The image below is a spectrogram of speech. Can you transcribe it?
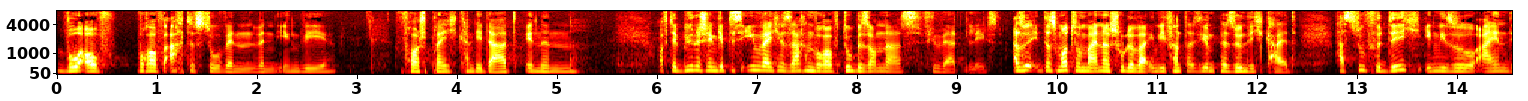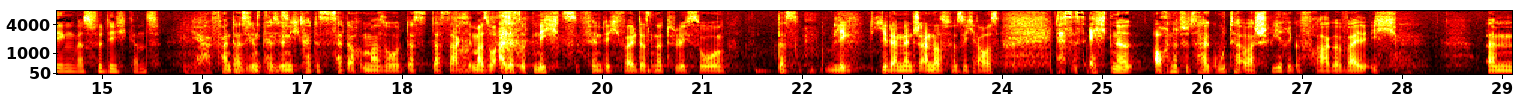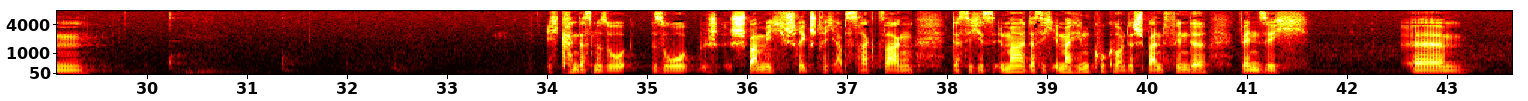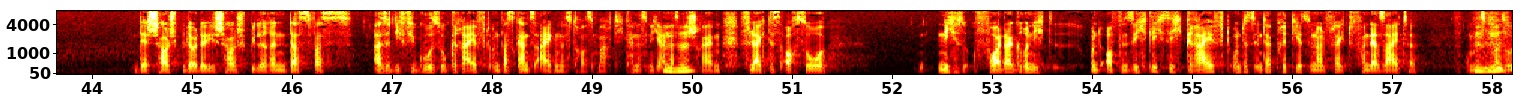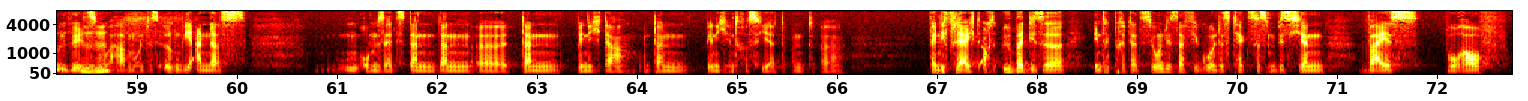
worauf, worauf achtest du, wenn, wenn irgendwie VorsprechkandidatInnen auf der Bühne stehen? Gibt es irgendwelche Sachen, worauf du besonders viel Wert legst? Also das Motto meiner Schule war irgendwie Fantasie und Persönlichkeit. Hast du für dich irgendwie so ein Ding, was für dich ganz Ja, Fantasie und Persönlichkeit das ist halt auch immer so, das, das sagt immer so alles und nichts, finde ich, weil das natürlich so, das legt jeder Mensch anders für sich aus. Das ist echt eine, auch eine total gute, aber schwierige Frage, weil ich, ähm, ich kann das nur so, so sch- schwammig, schrägstrich abstrakt sagen, dass ich es immer, dass ich immer hingucke und es spannend finde, wenn sich ähm, der Schauspieler oder die Schauspielerin das, was, also die Figur so greift und was ganz Eigenes draus macht. Ich kann es nicht anders beschreiben. Vielleicht ist auch so nicht so vordergründig und offensichtlich sich greift und es interpretiert, sondern vielleicht von der Seite, um es mal so im Bild zu haben und es irgendwie anders umsetzt, dann, dann, äh, dann bin ich da und dann bin ich interessiert. Und äh, wenn die vielleicht auch über diese Interpretation dieser Figur und des Textes ein bisschen weiß, worauf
